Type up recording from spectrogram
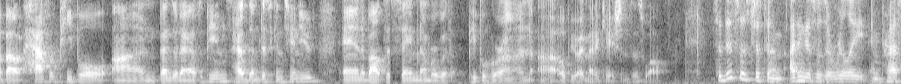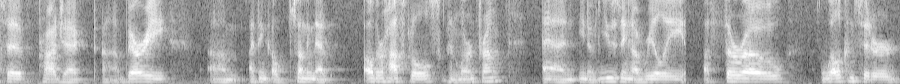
about half of people on benzodiazepines had them discontinued, and about the same number with people who are on uh, opioid medications as well. So this was just an, I think this was a really impressive project, uh, very, um, I think something that other hospitals can learn from, and you know, using a really a thorough, well considered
